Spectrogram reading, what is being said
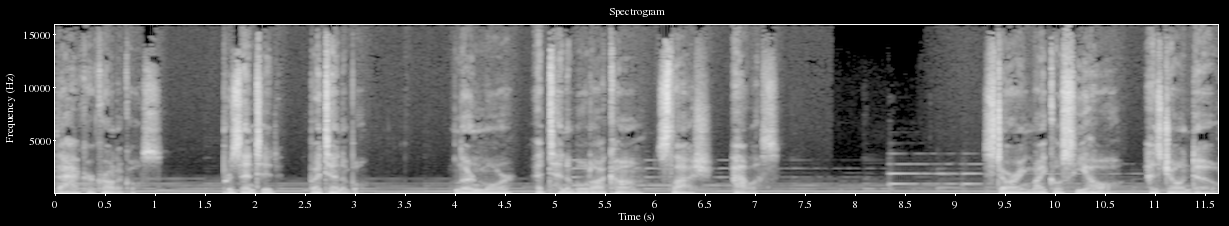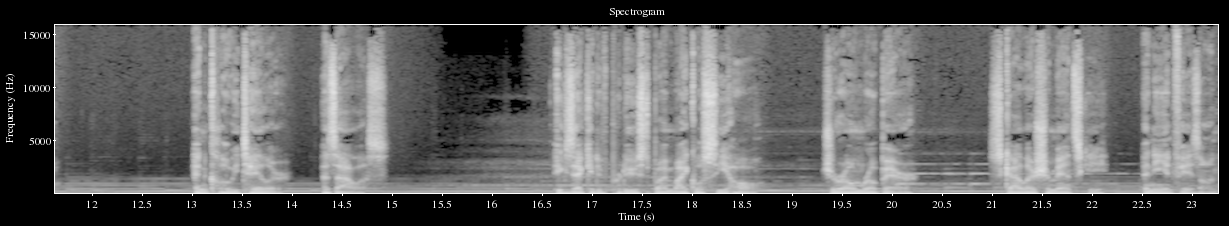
The Hacker Chronicles, presented by Tenable. Learn more at tenable.com slash Alice. starring Michael C. Hall as John Doe and Chloe Taylor as Alice. Executive produced by Michael C. Hall, Jerome Robert, Skyler Schmanski, and Ian Faison.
